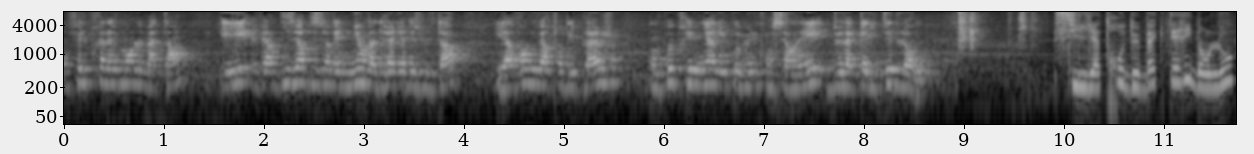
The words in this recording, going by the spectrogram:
On fait le prélèvement le matin et vers 10h, 10h30, on a déjà les résultats. Et avant l'ouverture des plages, on peut prévenir les communes concernées de la qualité de leur eau. S'il y a trop de bactéries dans l'eau,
